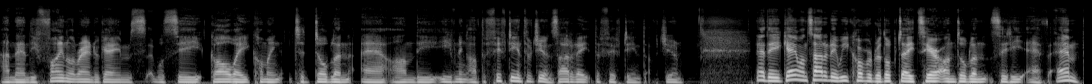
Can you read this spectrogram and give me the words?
And then the final round of games will see Galway coming to Dublin uh, on the evening of the 15th of June, Saturday, the 15th of June. Now, the game on Saturday we covered with updates here on Dublin City FM.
